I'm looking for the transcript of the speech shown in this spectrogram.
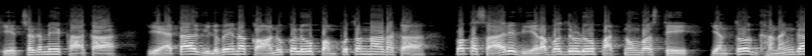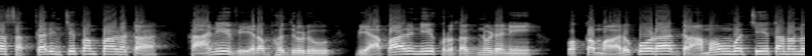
తీర్చడమే కాక ఏటా విలువైన కానుకలు పంపుతున్నాడట. ఒకసారి వీరభద్రుడు పట్నం వస్తే ఎంతో ఘనంగా సత్కరించి పంపాడట. కానీ వీరభద్రుడు వ్యాపారిని కృతజ్ఞుడని ఒక్క మారు కూడా గ్రామం వచ్చి తనను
